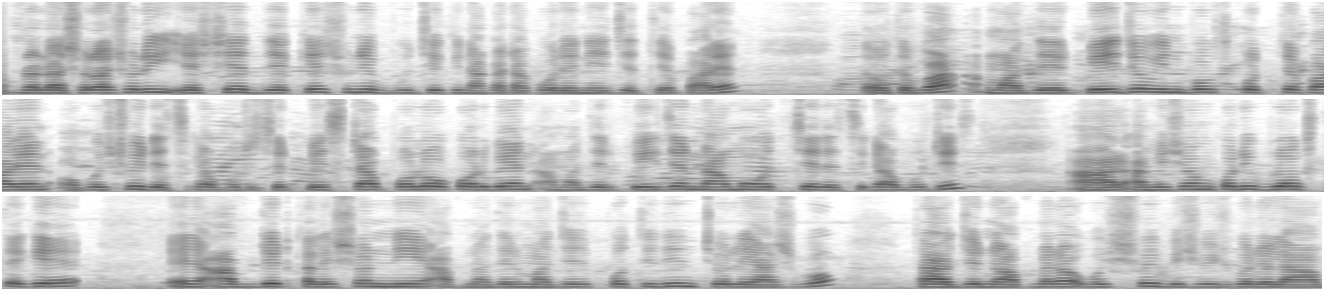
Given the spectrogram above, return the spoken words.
আপনারা সরাসরি এসে দেখে শুনে বুঝে কেনাকাটা করে নিয়ে যেতে পারেন, অথবা আমাদের পেজেও ইনবক্স করতে পারেন। অবশ্যই রেসিকা বুটিক্সের পেজটা ফলো করবেন। আমাদের পেজের নামও হচ্ছে রেসিকা বুটিক্স। আর আমি শঙ্করী ব্লগস থেকে আপডেট কালেকশন নিয়ে আপনাদের মাঝে প্রতিদিন চলে আসব। তার জন্য আপনারা অবশ্যই বেশি বেশি করে লাভ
